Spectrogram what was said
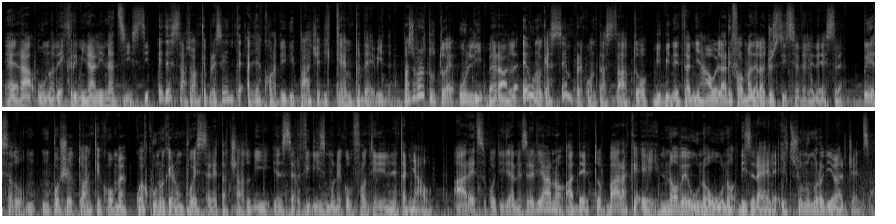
era uno dei criminali nazisti ed è stato anche presente agli accordi di pace di Camp David. Ma soprattutto è un liberal, è uno che ha sempre contastato Bibi Netanyahu e la riforma della giustizia delle destre. Quindi è stato un, un po' scelto anche come qualcuno che non può essere tacciato di eh, servilismo nei confronti di Netanyahu. Arez, quotidiano israeliano, ha detto Barak è il 911 di Israele, il suo numero di emergenza.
